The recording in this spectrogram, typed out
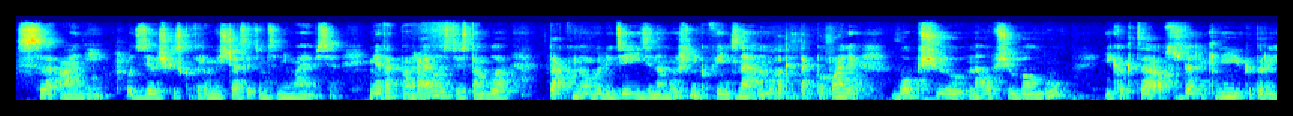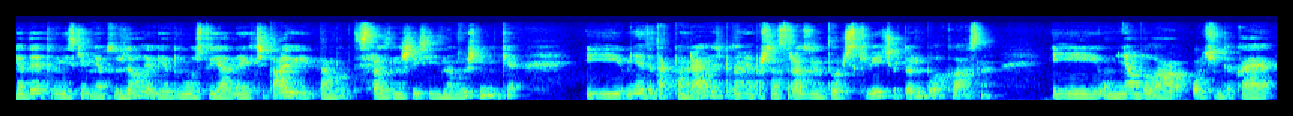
с Аней, вот с девочкой, с которой мы сейчас этим занимаемся. Мне так понравилось, то есть там было так много людей, единомышленников, я не знаю, но мы как-то так попали в общую, на общую волну, и как-то обсуждали книги, которые я до этого ни с кем не обсуждала. Я, я думала, что я одна их читаю, и там как-то сразу нашлись единомышленники. И мне это так понравилось. Потом я пошла сразу на творческий вечер, тоже было классно. И у меня была очень такая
